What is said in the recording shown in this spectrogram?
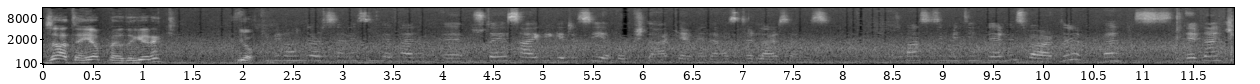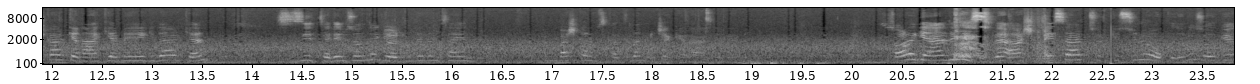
zaten yapmaya da gerek yok. 2014 senesinde efendim e, ustaya saygı gecesi yapılmıştı AKM'de hatırlarsanız. O zaman sizin mitingleriniz vardı. Ben evden çıkarken AKM'ye giderken sizi televizyonda gördüm dedim sayın başkanımız katılamayacak herhalde. Sonra geldiniz ve Aşk Veysel türküsünü okudunuz. O gün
